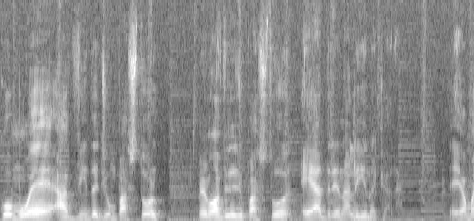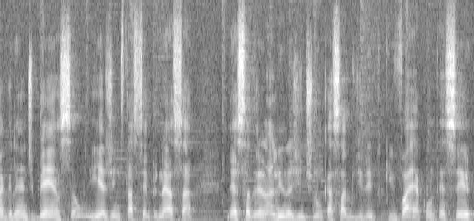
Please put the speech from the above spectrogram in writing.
como é a vida de um pastor. Meu irmão, a vida de um pastor é adrenalina, cara. É uma grande bênção e a gente está sempre nessa, nessa adrenalina. A gente nunca sabe direito o que vai acontecer.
